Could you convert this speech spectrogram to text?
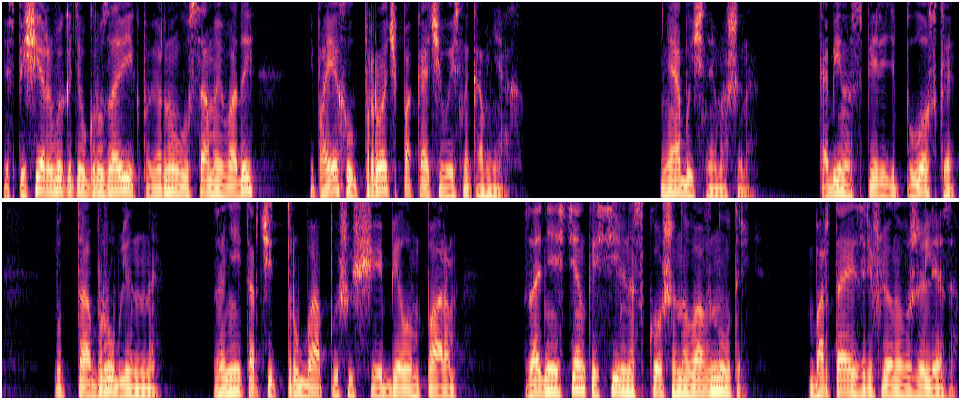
Из пещеры выкатил грузовик, повернул у самой воды и поехал прочь, покачиваясь на камнях. Необычная машина. Кабина спереди плоская, будто обрубленная, за ней торчит труба, пышущая белым паром. Задняя стенка сильно скошена вовнутрь. Борта из рифленого железа.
